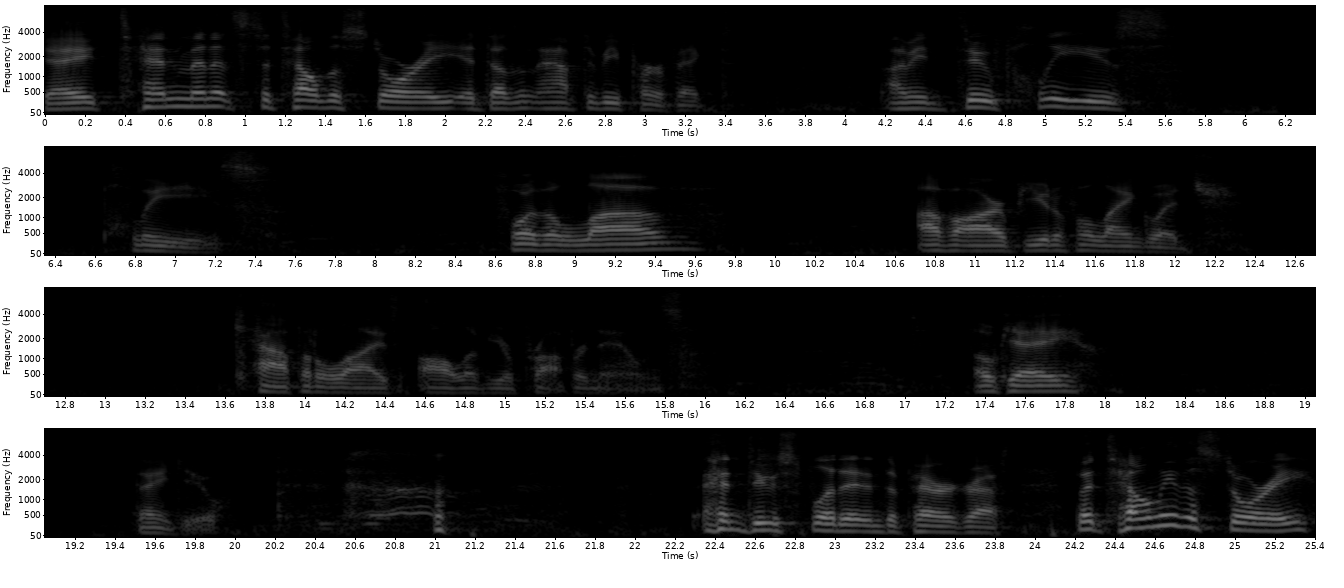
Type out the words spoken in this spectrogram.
Okay, 10 minutes to tell the story. It doesn't have to be perfect. I mean, do please, please, for the love of our beautiful language, capitalize all of your proper nouns. Okay? Thank you. and do split it into paragraphs. But tell me the story.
